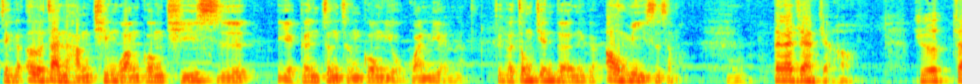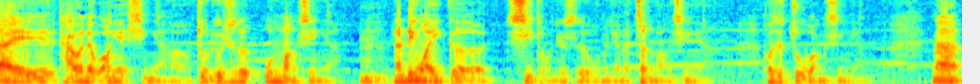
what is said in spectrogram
这个二战行清王宫其实也跟郑成功有关联呢？这个中间的那个奥秘是什么？嗯，大概这样讲哈，就是在台湾的王爷信仰哈，主流就是温王信仰，嗯，那另外一个系统就是我们讲的郑王信仰，或是诸王信仰。那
